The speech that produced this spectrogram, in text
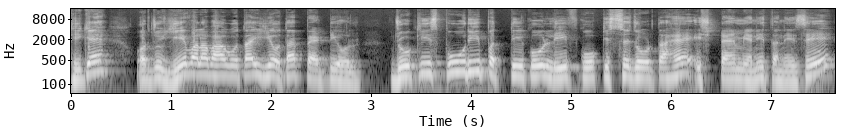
ठीक है? और जो ये वाला भाग होता है, ये होता है पेटियोल जो कि इस पूरी पत्ती को, लीफ को किससे जोड़ता है? स्टेम यानी तने से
